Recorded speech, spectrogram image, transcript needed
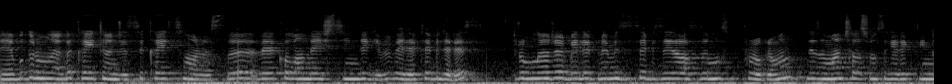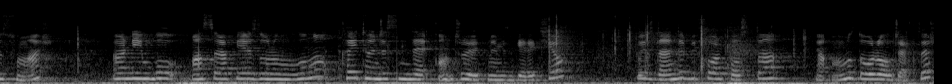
E, bu durumları da kayıt öncesi, kayıt sonrası ve kolon değiştiğinde gibi belirtebiliriz. Durumları belirtmemiz ise bize yazdığımız programın ne zaman çalışması gerektiğini sunar. Örneğin bu masraf yeri zorunluluğunu kayıt öncesinde kontrol etmemiz gerekiyor. Bu yüzden de before post'ta yapmamız doğru olacaktır.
